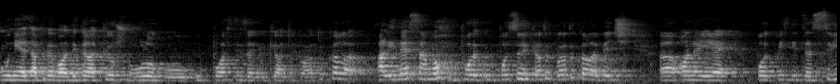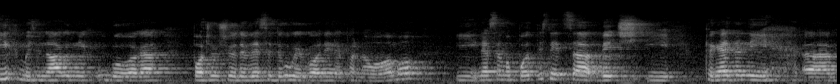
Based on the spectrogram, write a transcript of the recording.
Unija je zapravo odigrala ključnu ulogu u postizanju Kyoto protokola, ali ne samo u postizanju Kyoto protokola, već ona je potpisnica svih međunarodnih ugovora počeoši od 1992. godine pa na ovamo i ne samo potpisnica, već i predani uh,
